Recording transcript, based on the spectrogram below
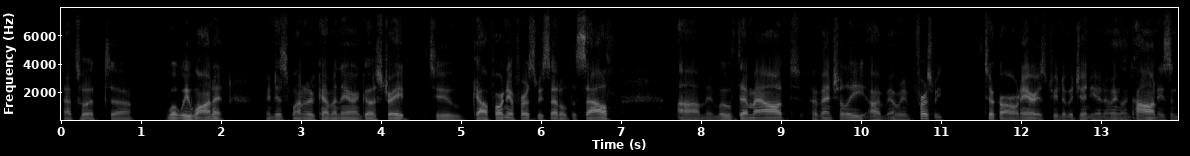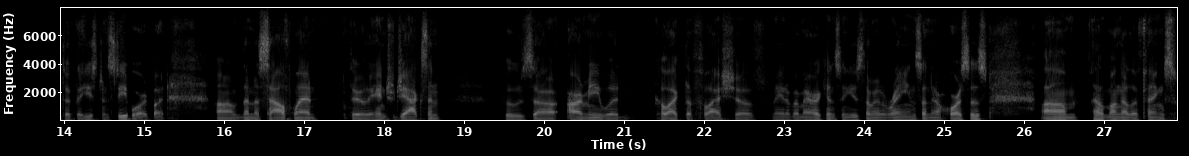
that's what uh, what we wanted. We just wanted to come in there and go straight to California. First, we settled the South um, and moved them out eventually. Um, I mean, first we took our own areas between the Virginia and New England colonies and took the eastern seaboard, but um, then the South went through Andrew Jackson, whose uh, army would collect the flesh of Native Americans and use them as reins on their horses, um, among other things.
